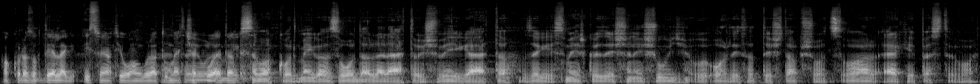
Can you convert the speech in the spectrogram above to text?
akkor azok tényleg iszonyat jó hangulatú hát, meccsek voltak. emlékszem, akkor még az oldallelátó is végállt az egész mérkőzésen, és úgy ordított és tapsolt, szóval elképesztő volt.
